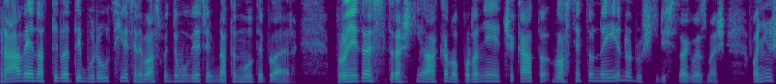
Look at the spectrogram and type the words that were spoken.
právě na tyhle ty budoucí věci, nebo aspoň tomu věřím, na ten multiplayer. Pro ně to je strašný lákadlo. Podle mě čeká to vlastně to nejjednodušší, když si tak vezmeš. Oni už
